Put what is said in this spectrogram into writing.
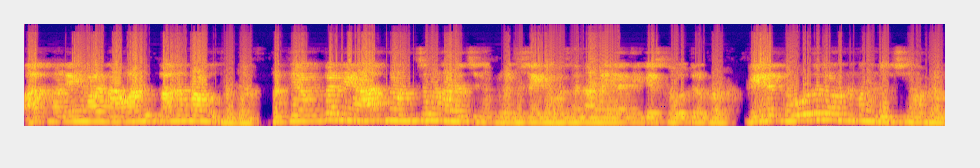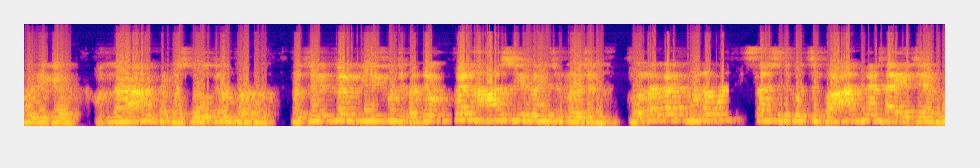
ఆత్మ లేని వాడు నా వాడు కాదన్నావు ప్రభా. ప్రతి ఒక్కరిని ఆత్మ ఉంచమని అడుగుతున్నాం ప్రభు. నీకే వందనాలయ్యా నీకే స్తోత్రం ప్రభు. వేరే తోడుగా ఉండమని అడుగుతున్నాం ప్రభా నీకే. వందనాలు ప్రభా స్తోత్రం ప్రభు. ప్రతి ఒక్కరిని తీసుకొని ప్రతి ఒక్కరిని ఆశీర్వదించమని అడుగుతున్నాం త్వరగా త్వరపడి సన్నిధికి వచ్చే బాధ్యత దయచేయండి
